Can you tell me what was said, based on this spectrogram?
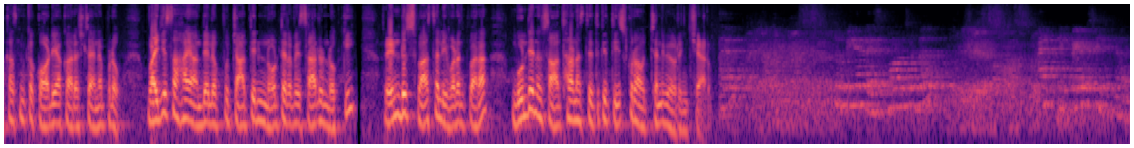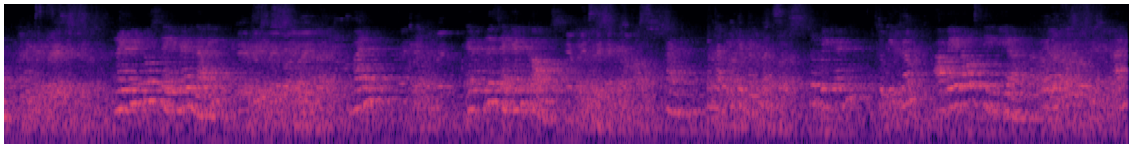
ఆకస్మిక కార్డియాక్ అరెస్ట్ అయినప్పుడు వైద్య సహాయం అందేలోపు ఛాతీని నూట ఇరవై సార్లు నొక్కి రెండు శ్వాసలు ఇవ్వడం ద్వారా గుండెను సాధారణ స్థితికి తీసుకురావచ్చని వివరించారు. to become to become aware of CPR and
